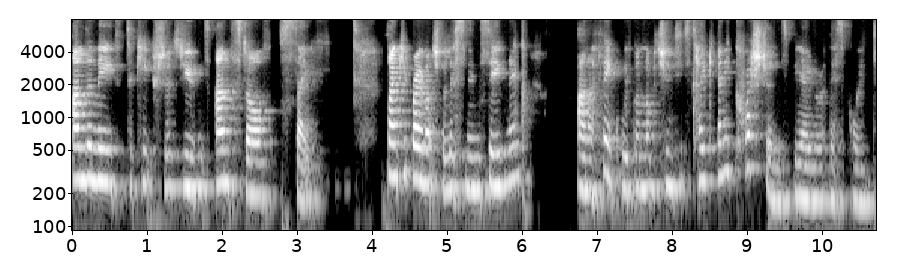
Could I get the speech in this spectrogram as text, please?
and the need to keep students and staff safe. Thank you very much for listening this evening. And I think we've got an opportunity to take any questions, Fiona, at this point.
